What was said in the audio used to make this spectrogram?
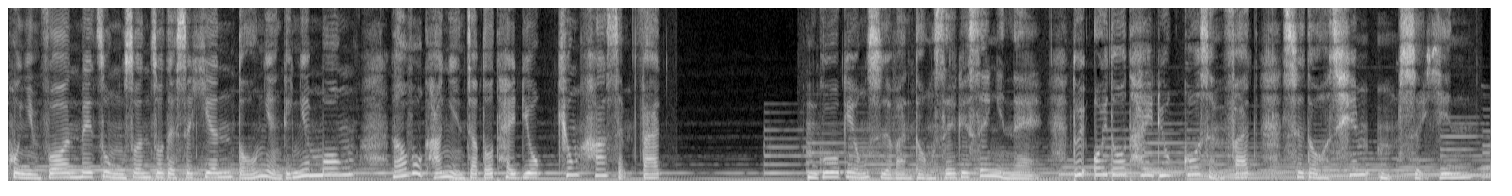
婚姻婚，你总算做得实现多年的愿望，老婆客人接到剃度，放下神佛。不过，这种是运动社的新人呢，对爱到剃度过神佛，是多千唔适应。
